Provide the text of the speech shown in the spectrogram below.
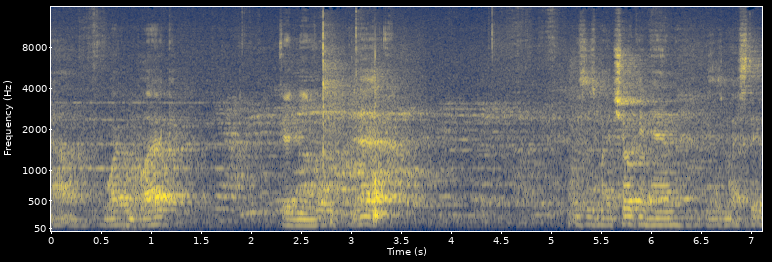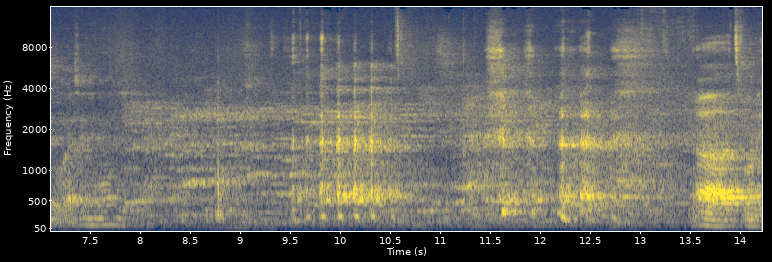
now. White and black. Good and. Yeah. This is my choking hand. This is my stabilizing hand. Oh, that's funny.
